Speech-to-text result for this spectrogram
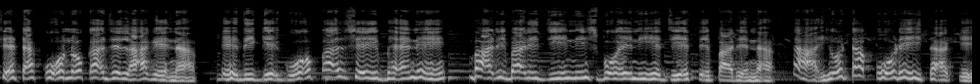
সেটা কোনো কাজে লাগে না। এদিকে গোপাল সেই ভ্যানে বাড়ি বাড়ি জিনিস বয়ে নিয়ে যেতে পারে না, তাই ওটা পড়েই থাকে।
